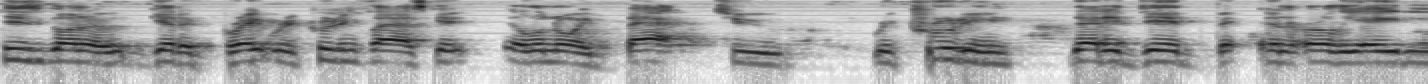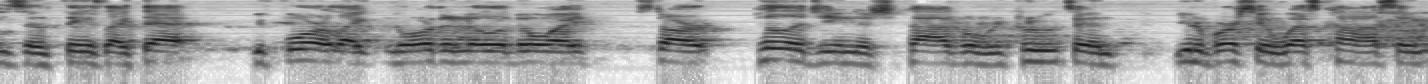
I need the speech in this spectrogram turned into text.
he's going to get a great recruiting class, get Illinois back to recruiting that it did in the early '80s and things like that. Before, like Northern Illinois start pillaging the Chicago recruits and University of Wisconsin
